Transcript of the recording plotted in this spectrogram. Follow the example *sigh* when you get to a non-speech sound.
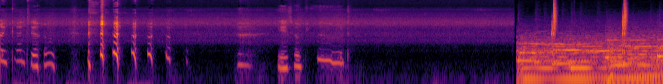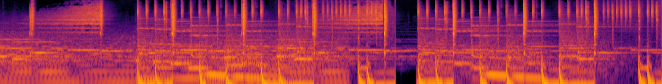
I can't You're okay. *laughs*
